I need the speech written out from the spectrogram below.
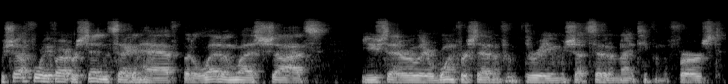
we shot 45% in the second half, but 11 less shots. You said earlier, one for seven from three, and we shot seven of 19 from the first.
